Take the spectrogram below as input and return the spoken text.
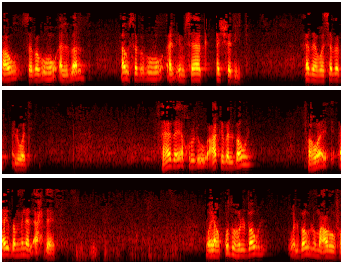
أو سببه البرد أو سببه الإمساك الشديد. هذا هو سبب الودي. فهذا يخرج عقب البول فهو أيضا من الأحداث. وينقضه البول والبول معروف.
